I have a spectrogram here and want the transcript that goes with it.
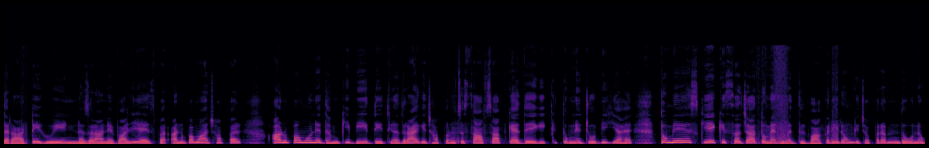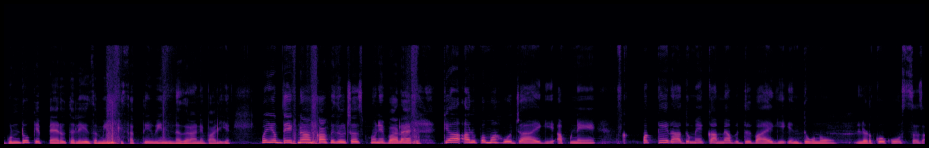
डराते हुए नज़र आने वाली है। इस पर अनुपमा, जहाँ पर अनुपमा ने धमकी भी देती नज़र आएगी, जहाँ पर उनसे साफ़ साफ़ कह देगी कि तुमने जो भी किया है, तुम्हें इस किए की सजा तो मैं तुम्हें दिलवा कर ही रहूँगी, जहाँ पर हम दोनों गुंडों के पैरों तले ज़मीन खिसकती हुई नज़र आने वाली है। वहीं अब देखना काफ़ी दिलचस्प होने वाला है। क्या अनुपमा हो जाएगी अपने पक्के इरादों में कामयाब दिलवाएगी इन दोनों लड़कों को सज़ा?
